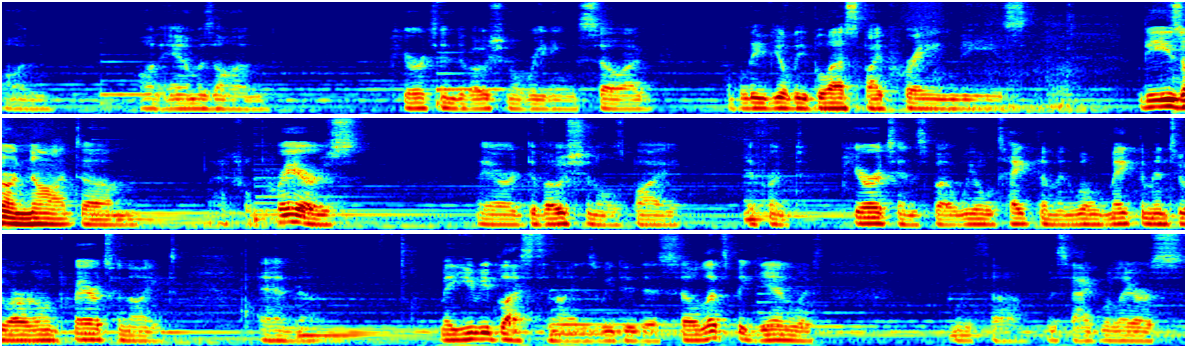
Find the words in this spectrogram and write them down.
on, on Amazon, Puritan Devotional Readings. So I, I believe you'll be blessed by praying these. These are not um, prayers. They are devotionals by different Puritans, but we will take them and we'll make them into our own prayer tonight. And um, may you be blessed tonight as we do this. So let's begin with with uh, Miss Aguilera's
